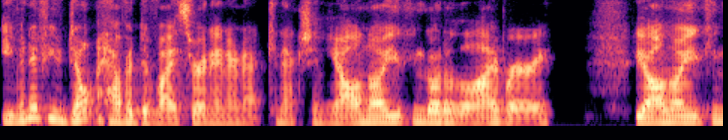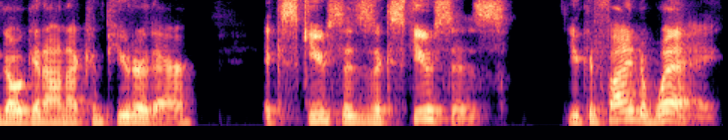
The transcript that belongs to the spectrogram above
even if you don't have a device or an internet connection, y'all know you can go to the library you all know you can go get on a computer there. Excuses, excuses. You can find a way.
